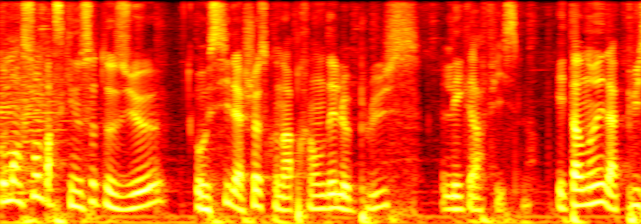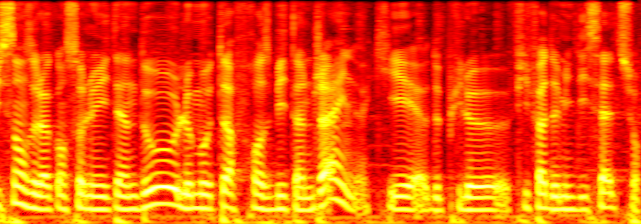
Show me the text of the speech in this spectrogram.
Commençons par ce qui nous saute aux yeux, aussi la chose qu'on appréhendait le plus, les graphismes. Étant donné la puissance de la console Nintendo, le moteur Frostbite Engine, qui est depuis le FIFA 2017 sur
